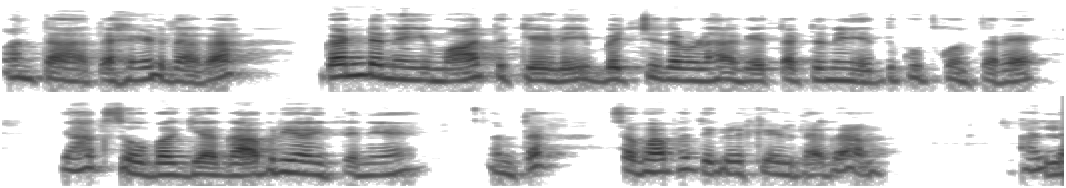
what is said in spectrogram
ಅಂತ ಆತ ಹೇಳಿದಾಗ, ಗಂಡನ ಈ ಮಾತು ಕೇಳಿ ಬೆಚ್ಚಿದವಳ ಹಾಗೆ ತಟ್ಟನೆ ಎದ್ದು ಕೂತ್ಕೊತಾರೆ. ಯಾಕೆ ಸೌಭಾಗ್ಯ? ಗಾಬರಿ ಆಯ್ತೇನೆ ಅಂತ ಸಭಾಪತಿಗಳು ಕೇಳಿದಾಗ, ಅಲ್ಲ,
